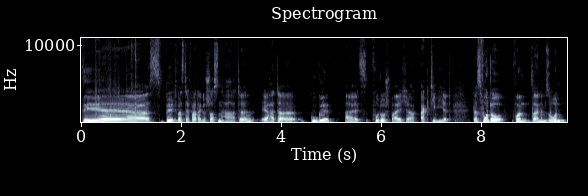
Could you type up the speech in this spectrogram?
das Bild, was der Vater geschossen hatte, er hatte Google als Fotospeicher aktiviert. Das Foto von seinem Sohn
